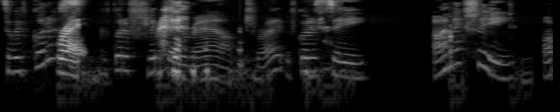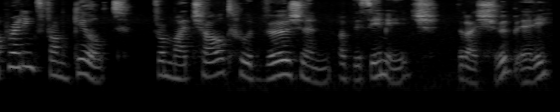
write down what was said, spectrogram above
So we've got to right. we've got to flip that around, right? We've got to see I'm actually operating from guilt from my childhood version of this image that I should be,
